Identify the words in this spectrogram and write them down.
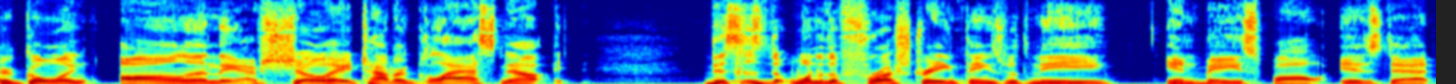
They're going all in. They have Shohei, Tyler Glasnow. This is the, one of the frustrating things with me in baseball is that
